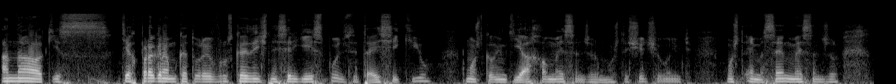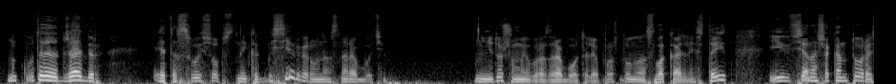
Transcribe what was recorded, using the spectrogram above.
аналог из тех программ, которые в русскоязычной среде используют, это ICQ, может какой-нибудь Yahoo Messenger, может еще чего-нибудь, может MSN Messenger. Ну, вот этот Jabber, это свой собственный как бы сервер у нас на работе. Ну, не то, что мы его разработали, а просто он у нас локальный стоит, и вся наша контора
